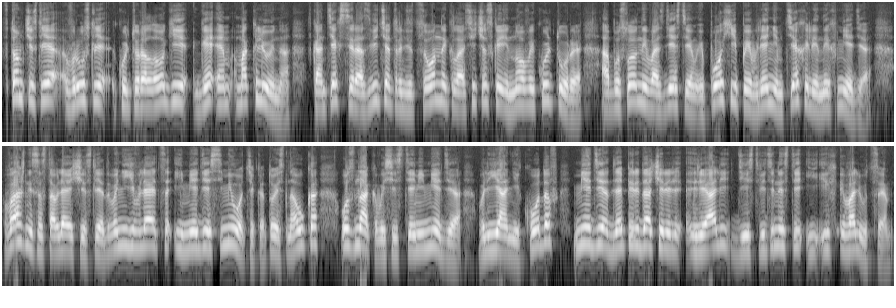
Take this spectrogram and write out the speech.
в том числе в русле культурологии Г.М. Маклюина, в контексте развития традиционной классической и новой культуры, обусловленной воздействием эпохи и появлением тех или иных медиа. Важной составляющей исследований является и медиасемиотика, то есть наука о знаковой системе медиа, влиянии кодов медиа для передачи реалий действительности и их эволюции.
